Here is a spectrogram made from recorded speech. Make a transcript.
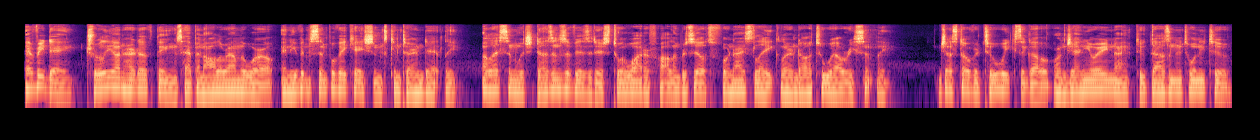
Every day, truly unheard of things happen all around the world, and even simple vacations can turn deadly. A lesson which dozens of visitors to a waterfall in Brazil's Furnas Lake learned all too well recently. Just over two weeks ago, on January 9, 2022,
